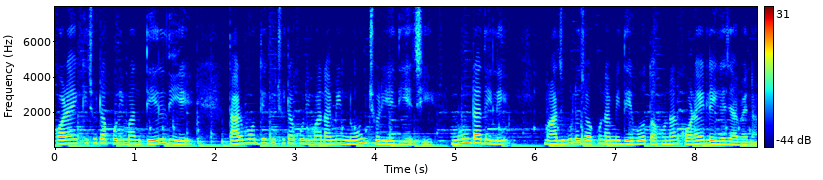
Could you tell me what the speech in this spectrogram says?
কড়াইয়ে কিছুটা পরিমাণ তেল দিয়ে তার মধ্যে কিছুটা পরিমাণ আমি নুন ছড়িয়ে দিয়েছি। নুনটা দিলে মাছগুলো যখন আমি দেব তখন আর কড়াই লেগে যাবে না।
